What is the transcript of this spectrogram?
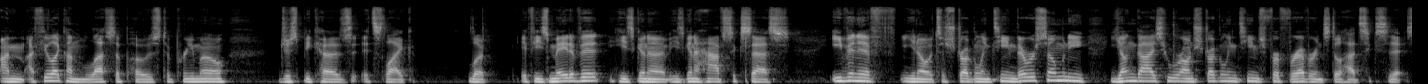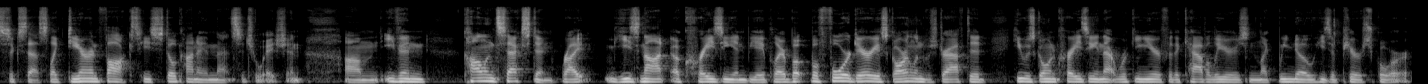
I'm I feel like I'm less opposed to Primo just because it's like, look, if he's made of it, he's gonna he's gonna have success. Even if you know it's a struggling team, there were so many young guys who were on struggling teams for forever and still had success. Like De'Aaron Fox, he's still kind of in that situation. Um, even Collin Sexton, right? He's not a crazy NBA player, but before Darius Garland was drafted, he was going crazy in that rookie year for the Cavaliers, and like we know he's a pure scorer.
